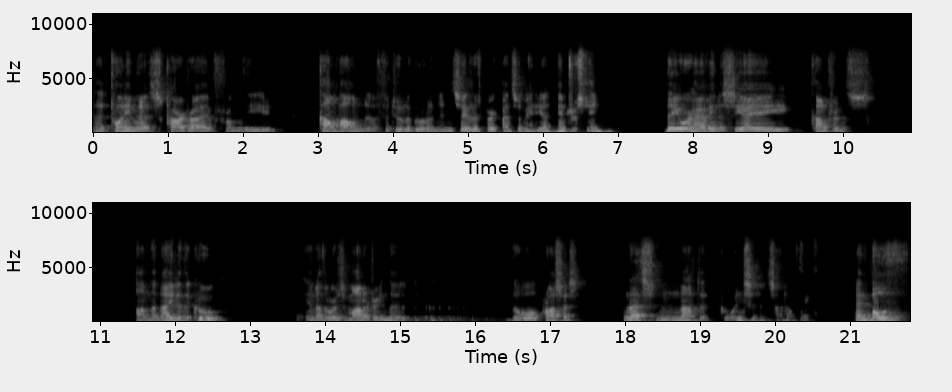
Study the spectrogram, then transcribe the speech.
uh, 20 minutes car drive from the compound of Fethullah Gulen in Saylorsburg, Pennsylvania. Interesting. They were having a CIA conference on the night of the coup. In other words, monitoring the the whole process. And that's not a coincidence, I don't think. And both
